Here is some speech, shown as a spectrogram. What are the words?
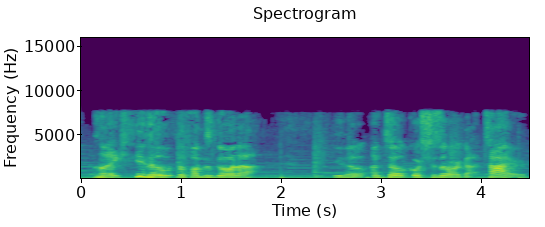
Like, you know, what the fuck is going on? You know, until, of course, Chisora got tired.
